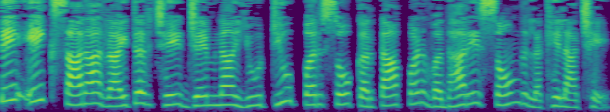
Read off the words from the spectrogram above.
તે એક સારા રાઇટર છે જેમના યુટ્યુબ પર સો કરતા પણ વધારે સોંગ લખેલા છે.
